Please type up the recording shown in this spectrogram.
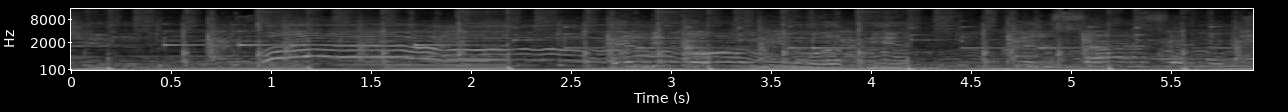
shoes. Oh. And before you abuse, criticize and accuse,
